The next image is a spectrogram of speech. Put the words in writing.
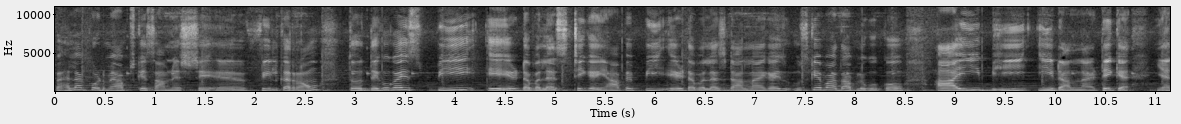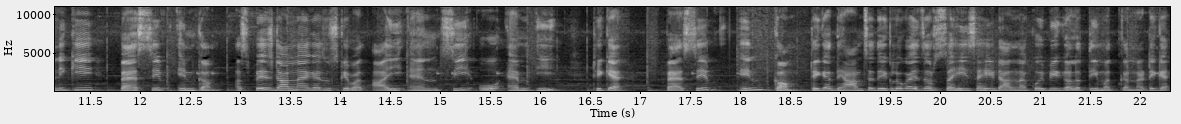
पहला कोड मैं आपके सामने फील कर रहा हूँ। तो देखो guys P A double S ठीक है, यहाँ पे पी ए डबल एस डालना है गाइज़ उसके बाद आप लोगों को आई भी ई डालना है, ठीक है, यानी कि पैसिव इनकम स्पेस डालना है गाइज़ उसके बाद आई एन सी ओ एम ई ठीक है पैसिव इनकम ठीक है? ध्यान से देख लो गाइज़ और सही सही डालना, कोई भी गलती मत करना, ठीक है?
